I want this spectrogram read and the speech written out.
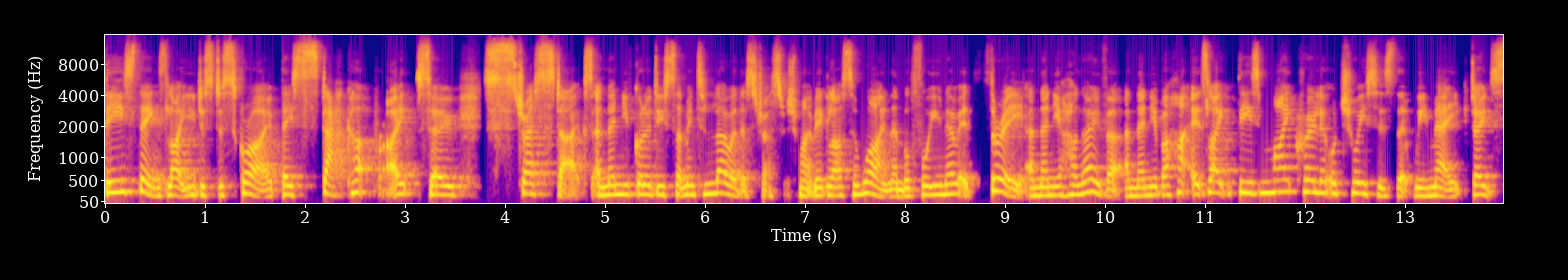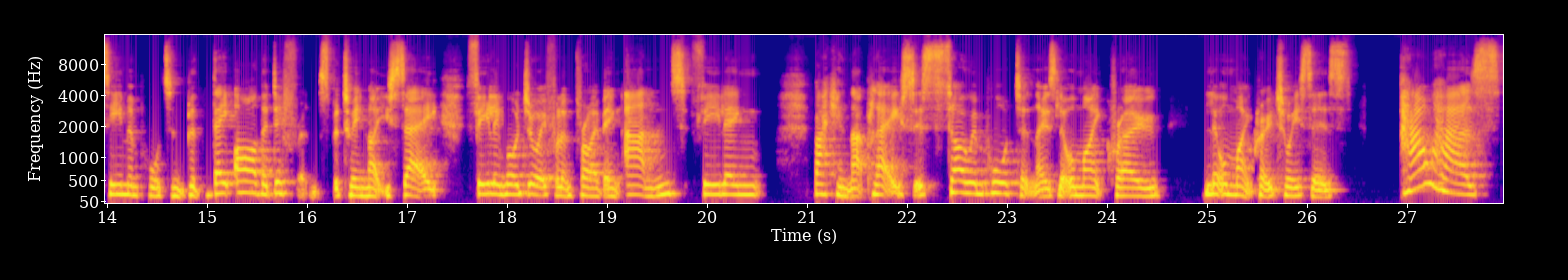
these things, like you just described, they stack up, right? So stress stacks, and then you've got to do something to lower the stress, which might be a glass of wine. Then before you know it, it's three, and then you're hungover, and then you're behind. It's like these micro little choices that we make don't seem important, but they are the difference between, like you say, feeling more joyful and thriving and feeling back in that place is so important. Those little micro, little micro choices how has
